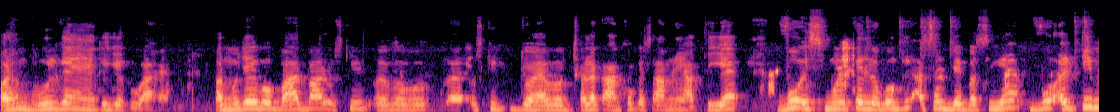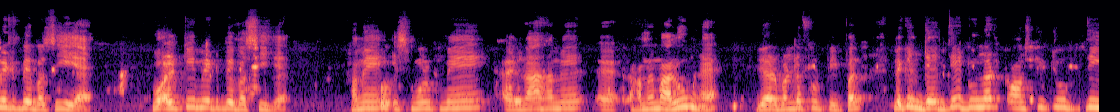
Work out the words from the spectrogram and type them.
और हम भूल गए हैं कि ये हुआ है। और मुझे वो बार बार उसकी वो, वो उसकी जो है वो झलक आँखों के सामने आती है। वो इस मुल्क के लोगों की असल बेबसी है। वो अल्टीमेट बेबसी है। वो अल्टीमेट बेबसी है। हमें तो- इस मुल्क में ना हमें हमें मालूम है दे आर वंडरफुल पीपल लेकिन दे दे डू नॉट कॉन्स्टिट्यूट दी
